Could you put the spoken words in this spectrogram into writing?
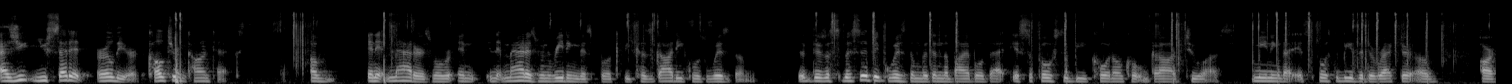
as you you said it earlier, culture and context of, and it matters when we're in, and it matters when reading this book because God equals wisdom. There's a specific wisdom within the Bible that is supposed to be quote unquote God to us, meaning that it's supposed to be the director of our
